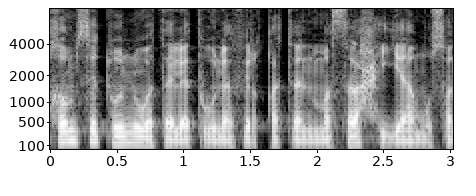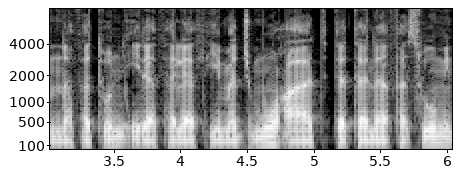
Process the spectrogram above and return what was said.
35 فرقة مسرحية مصنفة إلى ثلاث مجموعات تتنافس من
